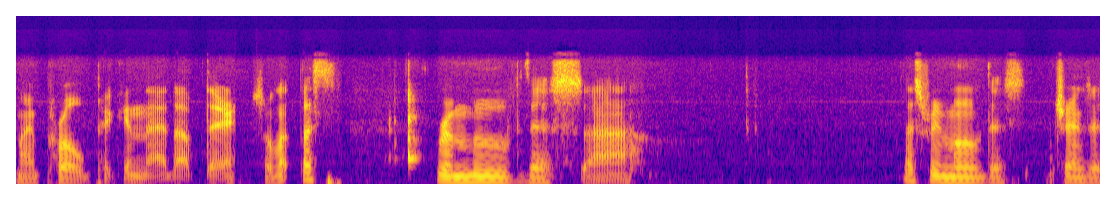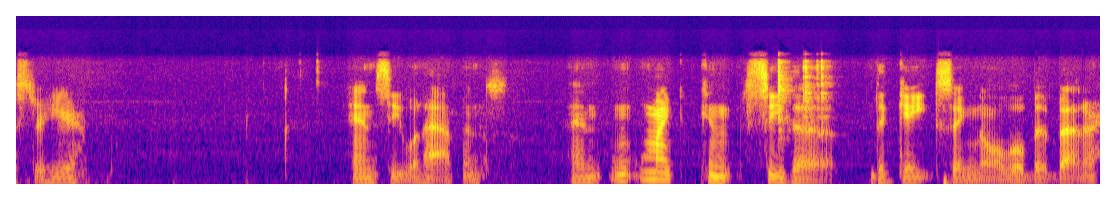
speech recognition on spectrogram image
my probe picking that up there. So let, us remove this uh, let's remove this transistor here and see what happens. And Mike can see the, the gate signal a little bit better.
